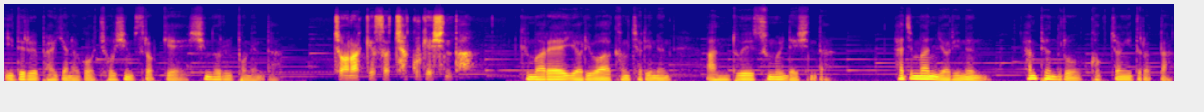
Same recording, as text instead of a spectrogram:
이들을 발견하고 조심스럽게 신호를 보낸다. 전하께서 찾고 계신다. 그 말에 여리와 강철이는 안도의 숨을 내쉰다. 하지만 여리는 한편으로 걱정이 들었다.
